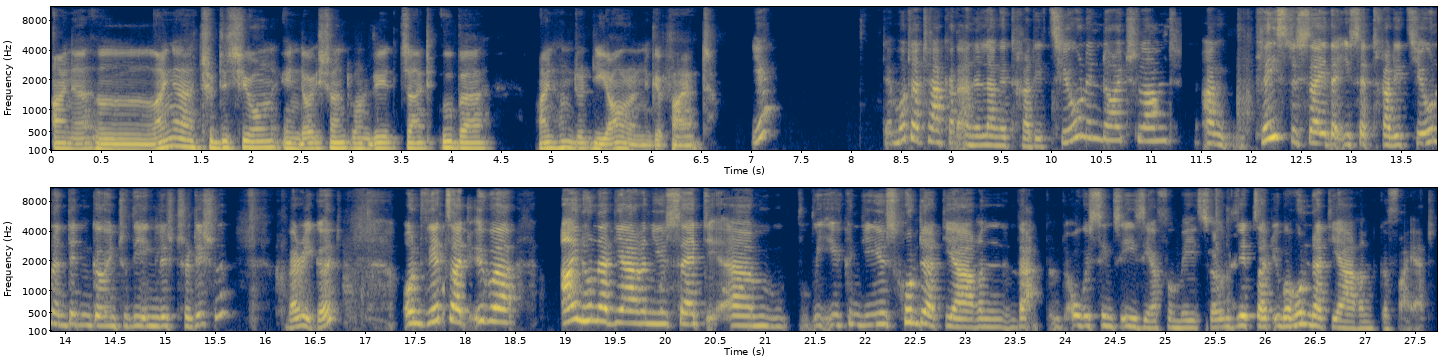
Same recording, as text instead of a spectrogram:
eine lange Tradition in Deutschland und wird seit über 100 Jahren gefeiert. Yeah. Der Muttertag hat eine lange Tradition in Deutschland. I'm pleased to say that you said Tradition and didn't go into the English tradition. Very good. Und wird seit über 100 Jahren, you said um, you can use 100 Jahren. That always seems easier for me. So und wird seit über 100 Jahren gefeiert.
